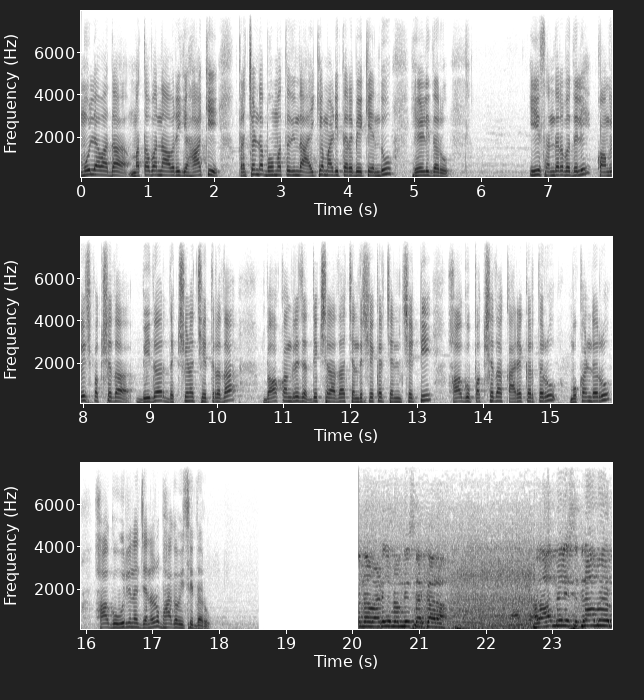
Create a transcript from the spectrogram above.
ಅಮೂಲ್ಯವಾದ ಮತವನ್ನು ಅವರಿಗೆ ಹಾಕಿ ಪ್ರಚಂಡ ಬಹುಮತದಿಂದ ಆಯ್ಕೆ ಮಾಡಿ ತರಬೇಕೆಂದು ಹೇಳಿದರು. ಈ ಸಂದರ್ಭದಲ್ಲಿ ಕಾಂಗ್ರೆಸ್ ಪಕ್ಷದ ಬೀದರ್ ದಕ್ಷಿಣ ಕ್ಷೇತ್ರದ ಬ್ಲಾಕ್ ಕಾಂಗ್ರೆಸ್ ಅಧ್ಯಕ್ಷರಾದ ಚಂದ್ರಶೇಖರ್ ಚಂದ್ರಶೆಟ್ಟಿ ಹಾಗೂ ಪಕ್ಷದ ಕಾರ್ಯಕರ್ತರು, ಮುಖಂಡರು ಹಾಗೂ ಊರಿನ ಜನರು ಭಾಗವಹಿಸಿದ್ದರು. ಸರ್ಕಾರ ಅದಾದ್ಮೇಲೆ ಸಿದ್ದರಾಮಯ್ಯ ಅವ್ರು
